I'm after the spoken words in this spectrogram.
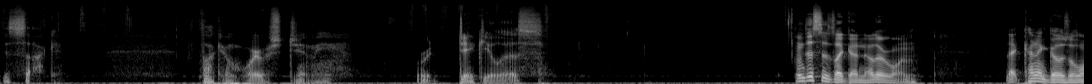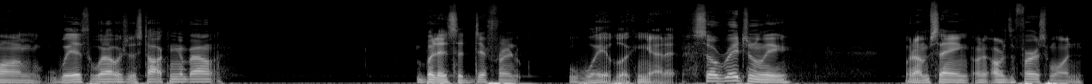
you suck. Fucking worst, Jimmy. ridiculous. And this is like another one that kind of goes along with what I was just talking about, but it's a different way of looking at it. So, originally, what I'm saying, or, or the first one,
